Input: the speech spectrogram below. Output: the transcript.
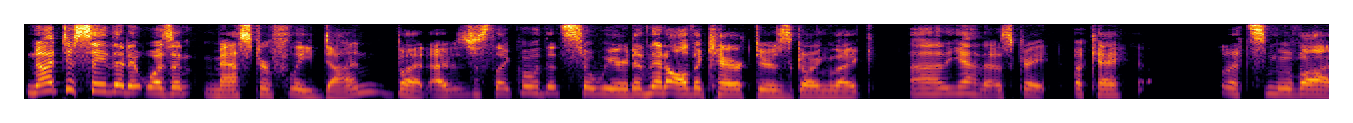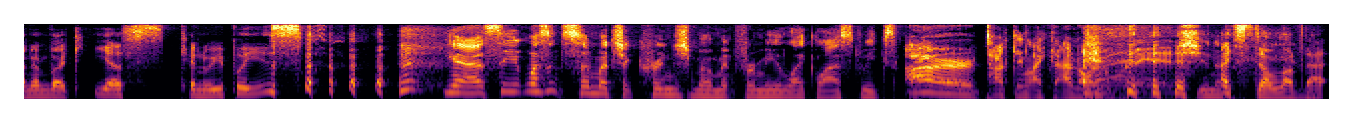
not to say that it wasn't masterfully done, but I was just like, "Oh, that's so weird." And then all the characters going like, "Uh yeah, that was great. Okay. Let's move on." I'm like, "Yes, can we please?" yeah. See, it wasn't so much a cringe moment for me like last week's "Are talking like that on the bridge," you know. I still love that.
